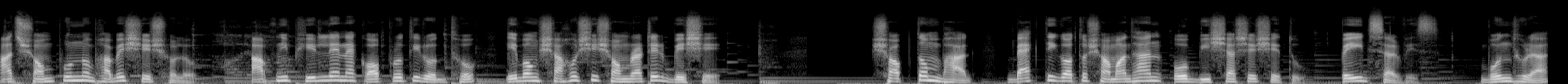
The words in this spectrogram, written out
আজ সম্পূর্ণভাবে শেষ হল। আপনি ফিরলেন এক অপ্রতিরোধ্য এবং সাহসী সম্রাটের বেশে। সপ্তম ভাগ, ব্যক্তিগত সমাধান ও বিশ্বাসের সেতু পেইড সার্ভিস বন্ধুরা,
